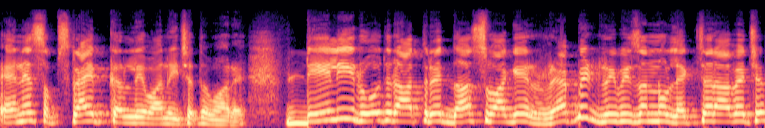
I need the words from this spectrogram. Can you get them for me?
એને સબસ્ક્રાઇબ કરી લેવાની છે તમારે. ડેલી રોજ રાત્રે દસ વાગે રેપિડ રિવિઝનનો લેક્ચર આવે છે.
